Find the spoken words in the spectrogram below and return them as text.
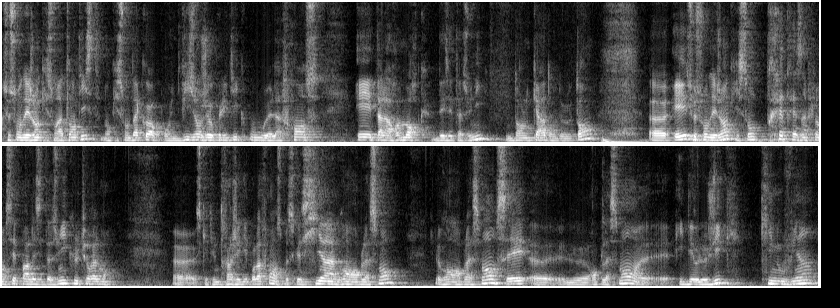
Ce sont des gens qui sont atlantistes, donc ils sont d'accord pour une vision géopolitique où la France est à la remorque des États-Unis dans le cadre de l'OTAN. Euh, et ce sont des gens qui sont très très influencés par les États-Unis culturellement. Euh, ce qui est une tragédie pour la France, parce que s'il y a un grand remplacement, le grand remplacement, c'est euh, le remplacement idéologique qui nous vient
